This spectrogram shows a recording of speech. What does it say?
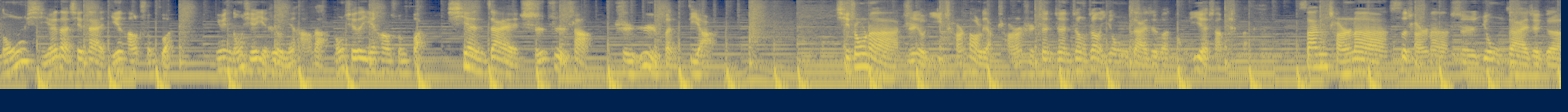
农协的现在银行存款，因为农协也是有银行的，农协的银行存款现在实质上是日本第二，其中呢只有一成到两成是真真正正用在这个农业上面的，三成呢四成呢是用在这个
